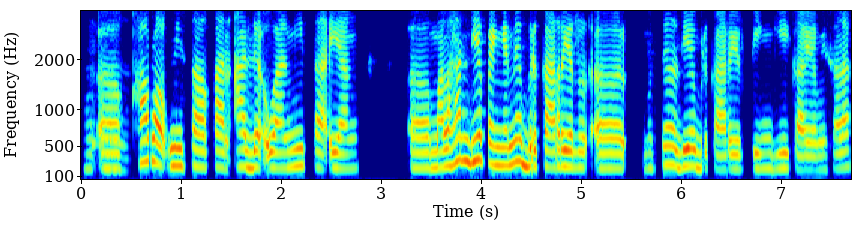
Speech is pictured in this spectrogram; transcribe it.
Mm -mm. Uh, kalau misalkan ada wanita yang uh, malahan dia pengennya berkarir, uh, maksudnya dia berkarir tinggi kayak misalnya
